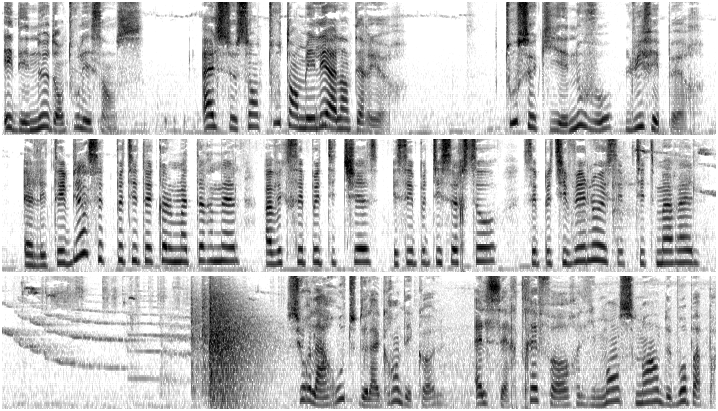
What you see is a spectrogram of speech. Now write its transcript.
et des nœuds dans tous les sens. Elle se sent tout emmêlée à l'intérieur. Tout ce qui est nouveau lui fait peur. Elle était bien cette petite école maternelle, avec ses petites chaises et ses petits cerceaux, ses petits vélos et ses petites marelles. Sur la route de la grande école, elle serre très fort l'immense main de beau papa.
